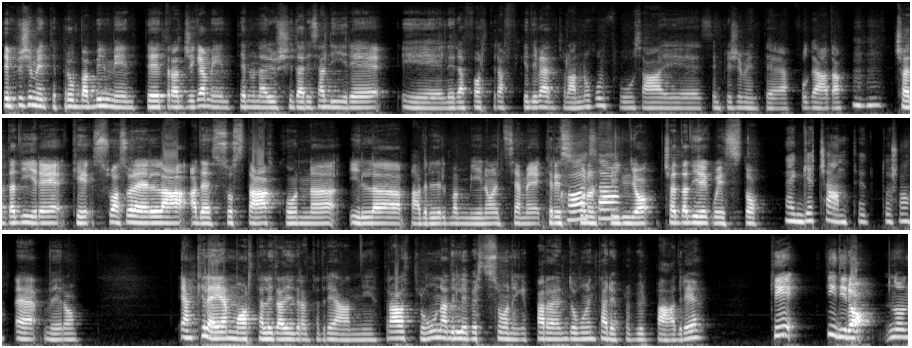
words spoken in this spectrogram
Semplicemente, probabilmente, tragicamente, non è riuscita a risalire e le forti raffiche di vento l'hanno confusa e semplicemente è affogata. Mhm. C'è da dire che sua sorella adesso sta con il padre del bambino, insieme crescono Cosa? il figlio. C'è da dire questo. È agghiacciante tutto ciò. È vero. E anche lei è morta all'età di 33 anni. Tra l'altro, una delle persone che parla nel documentario è proprio il padre. Che ti dirò, non,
